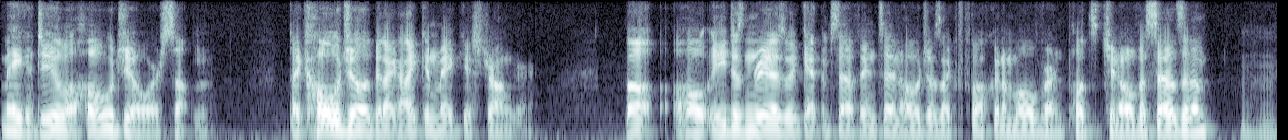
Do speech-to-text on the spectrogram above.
make a deal with Hojo or something. Like Hojo would be like I can make you stronger. But Ho- he doesn't realize what he's getting himself into, and Hojo's like fucking him over and puts Genova cells in him, Mhm.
